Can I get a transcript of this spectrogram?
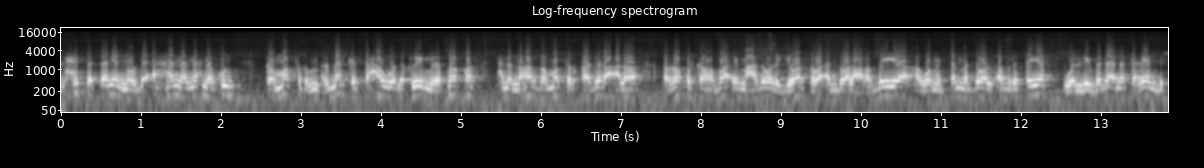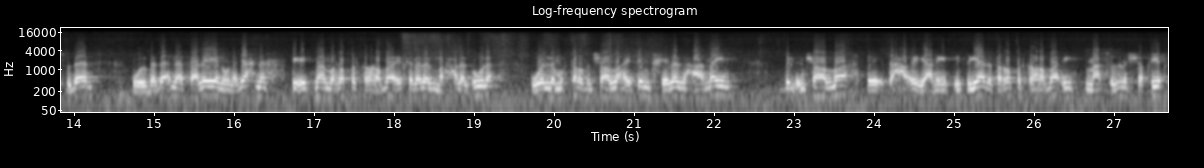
الحتة الثانية إنه ده اهلنا إن إحنا نكون كمصر مركز تحول إقليمي للطاقة. إحنا النهارده مصر قادرة على الربط الكهربائي مع دول الجوار سواء دول عربية أو من ثم الدول الافريقيه واللي بدأنا فعليا بالسودان وبدأنا فعليا ونجحنا في إتمام الربط الكهربائي خلال المرحلة الأولى واللي مفترض إن شاء الله هيتم خلال عامين إن شاء الله يعني زيادة الربط الكهربائي مع السودان الشقيق.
